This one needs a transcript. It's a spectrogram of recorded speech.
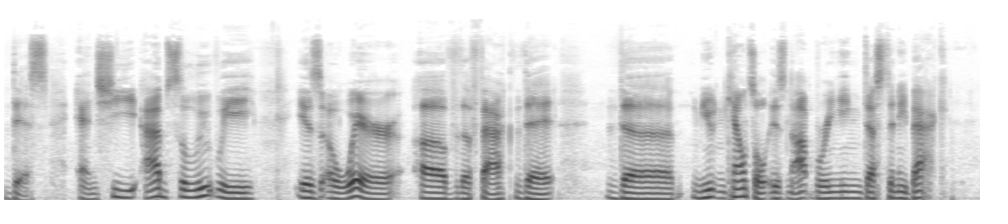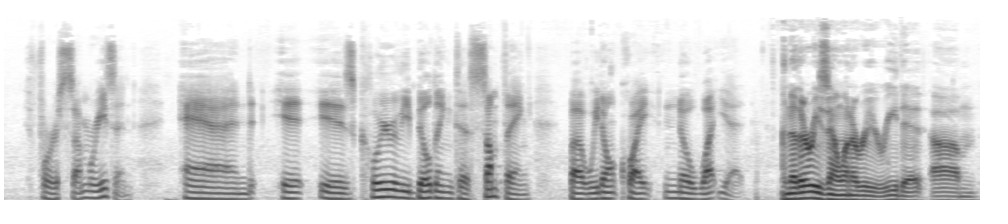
this and she absolutely is aware of the fact that the mutant council is not bringing destiny back for some reason and it is clearly building to something but we don't quite know what yet. Another reason I want to reread it. Um,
